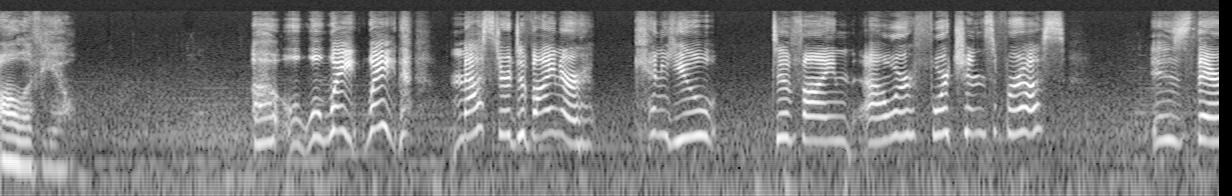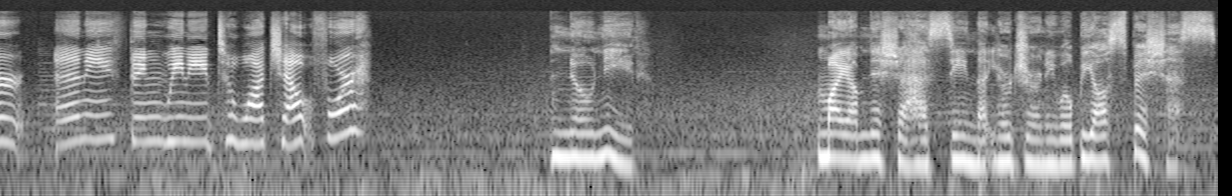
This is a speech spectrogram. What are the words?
all of you. Uh, wait, wait! Master Diviner, can you divine our fortunes for us? Is there anything we need to watch out for? No need. My Omniscia has seen that your journey will be auspicious.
